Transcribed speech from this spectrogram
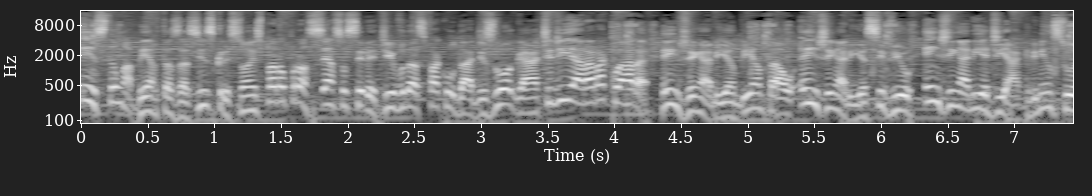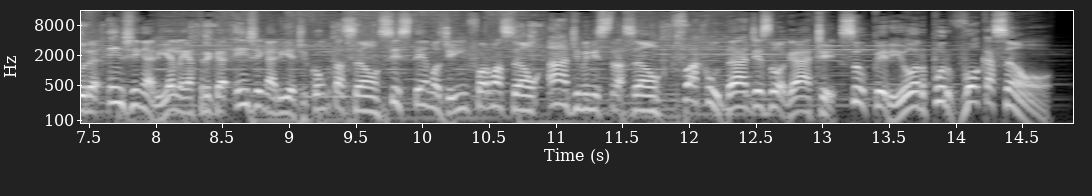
Estão abertas as inscrições para o processo seletivo das faculdades Logate de Araraquara. Engenharia Ambiental, Engenharia Civil, Engenharia de Agrimensura, Engenharia Elétrica, Engenharia de Computação, Sistemas de Informação, Administração, Faculdades Logate, superior por vocação.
